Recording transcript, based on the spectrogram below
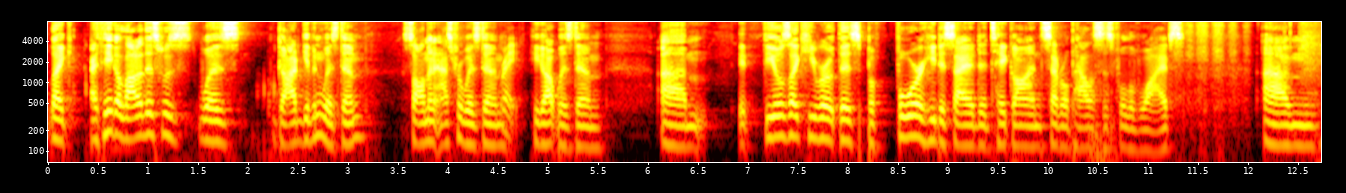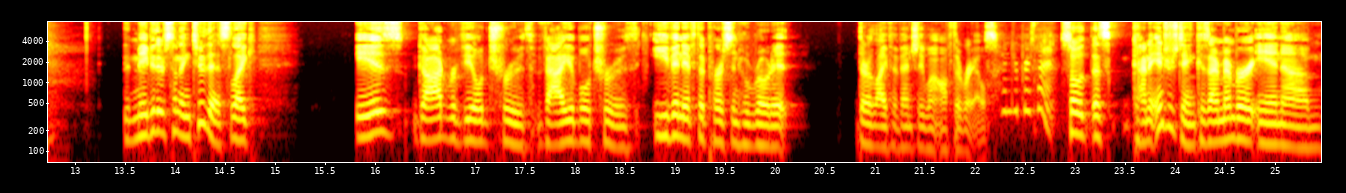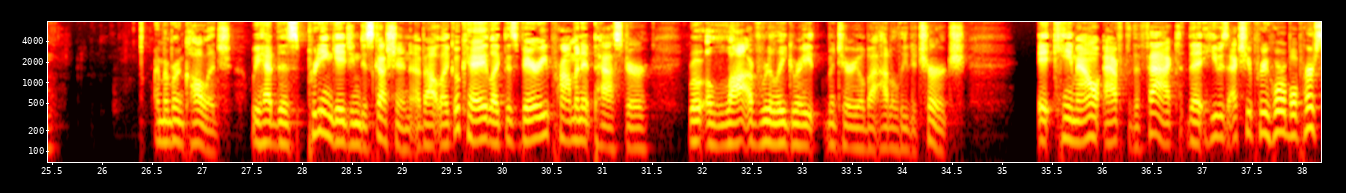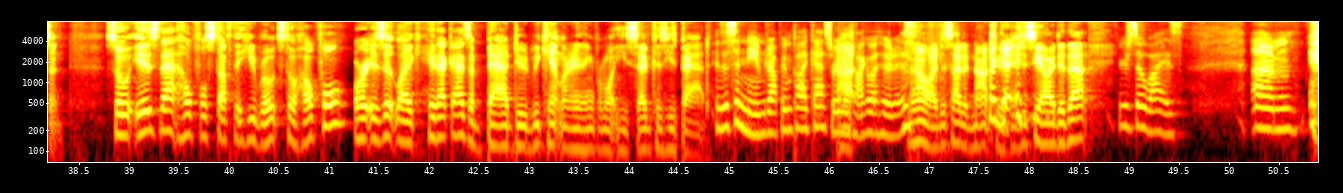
like I think a lot of this was was God given wisdom. Solomon asked for wisdom. Right. He got wisdom. Um, it feels like he wrote this before he decided to take on several palaces full of wives. Um, maybe there's something to this. Like, is God revealed truth valuable truth, even if the person who wrote it their life eventually went off the rails. 100%. So that's kind of interesting because I remember in um, I remember in college we had this pretty engaging discussion about like okay, like this very prominent pastor wrote a lot of really great material about how to lead a church. It came out after the fact that he was actually a pretty horrible person. So is that helpful stuff that he wrote still helpful, or is it like, hey, that guy's a bad dude? We can't learn anything from what he said because he's bad. Is this a name dropping podcast? We're going to talk about who it is. No, I decided not to. Okay. Did you see how I did that? You're so wise. Um,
